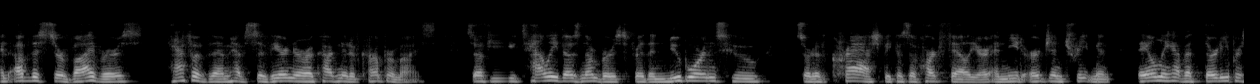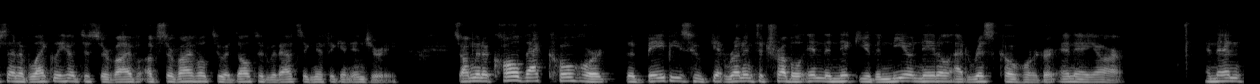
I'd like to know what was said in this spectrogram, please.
And of the survivors, half of them have severe neurocognitive compromise. So if you tally those numbers for the newborns who sort of crash because of heart failure and need urgent treatment, they only have a 30% of likelihood to survive of survival to adulthood without significant injury. So I'm going to call that cohort the babies who get run into trouble in the NICU, the neonatal at risk cohort or NAR. And then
